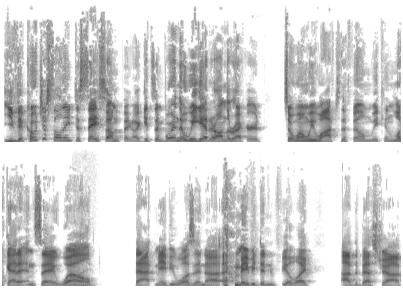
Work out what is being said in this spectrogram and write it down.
you, the coaches still need to say something. Like, it's important that we get it on the record. So when we watch the film, we can look at it and say, well, right. that maybe wasn't, uh, maybe didn't feel like uh, the best job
